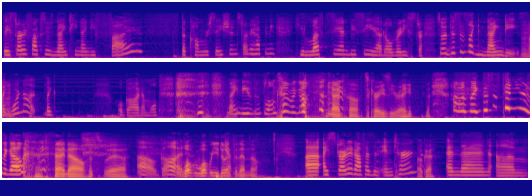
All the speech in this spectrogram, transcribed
they started Fox News 1995. The conversation started happening. He left CNBC. He had already started. So this is like 90s. Like Mhm. we're not like. Oh God, I'm old. 90s is a long time ago. I know it's crazy, right? I was like, this is 10 years ago. I know. It's uh, oh, God. what what were you doing Yeah. for them though? Uh, I started off as an intern, Okay. and then um,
